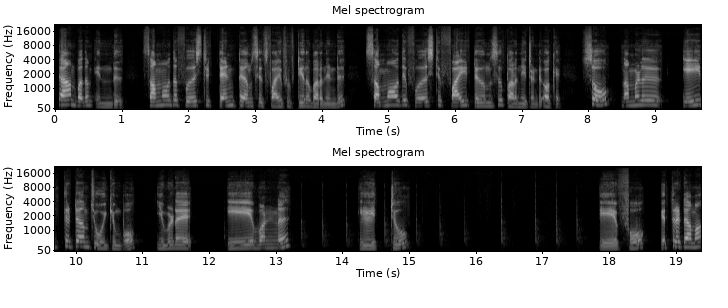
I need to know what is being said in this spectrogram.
എട്ടാം പദം എന്ത്? Sum of the first ten terms is five fifty എന്ന് പറഞ്ഞിട്ടുണ്ട്. Sum of the first five terms പറഞ്ഞിട്ടുണ്ട്. ഓക്കെ സോ നമ്മൾ എയ്ത്ത് ടേം ചോദിക്കുമ്പോൾ ഇവിടെ a one a two a four എത്ര ടേമാ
